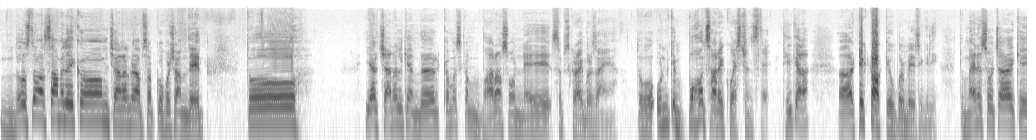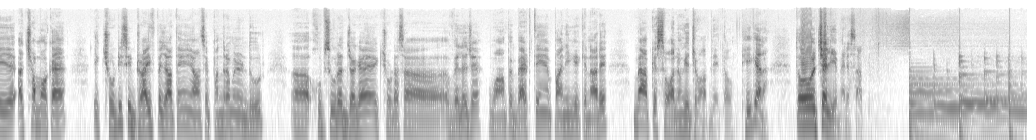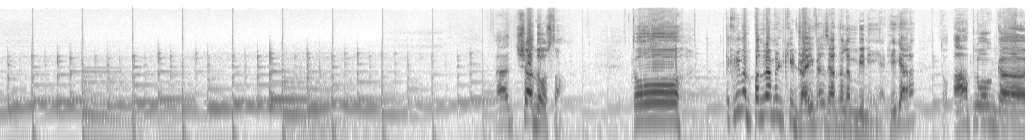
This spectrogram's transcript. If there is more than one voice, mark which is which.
Speaker 1: دوستوں، السلام علیکم۔ چینل میں آپ سب کو خوش آمدید۔ تو یار، چینل کے اندر کم از کم بارہ سو نئے سبسکرائبرز آئے ہیں۔ تو ان کے بہت سارے کویسچنس تھے، ٹھیک ہے نا؟ ٹک ٹاک کے اوپر بیسیکلی تو میں نے سوچا کہ یہ اچھا موقع ہے۔ ایک چھوٹی سی ڈرائیو پہ جاتے ہیں، یہاں سے پندرہ منٹ دور۔ خوبصورت جگہ ہے، ایک چھوٹا سا ولیج ہے۔ وہاں پہ بیٹھتے ہیں پانی کے کنارے۔ میں آپ کے سوالوں کے جواب دیتا ہوں، ٹھیک ہے نا؟ تو چلیے میرے ساتھ۔ اچھا دوستوں، تو تقریباً پندرہ منٹ کی ڈرائیو ہے، زیادہ لمبی نہیں ہے، ٹھیک ہے نا؟ تو آپ لوگ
